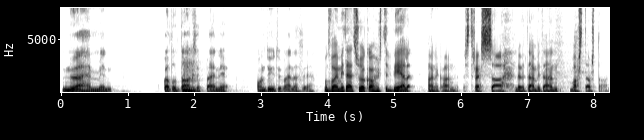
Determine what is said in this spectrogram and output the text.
myöhemmin, katson taaksepäin, niin on tyytyväinen siihen. Mutta vai mitä, että sua kauheasti vielä ainakaan stressaa löytää mitään vastausta on?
